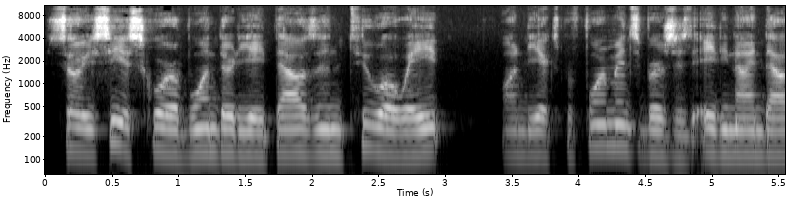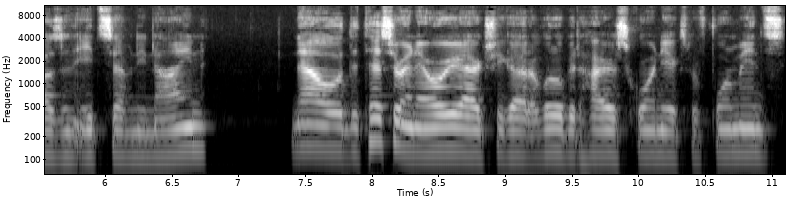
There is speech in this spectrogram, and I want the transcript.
so you see a score of 138,208 on the X Performance versus 89,879. Now, the test I ran earlier actually got a little bit higher score on the X Performance,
